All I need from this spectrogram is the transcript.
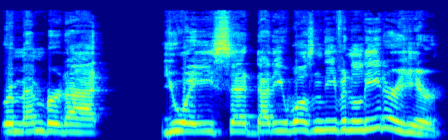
Remember that UAE said that he wasn't even leader here.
